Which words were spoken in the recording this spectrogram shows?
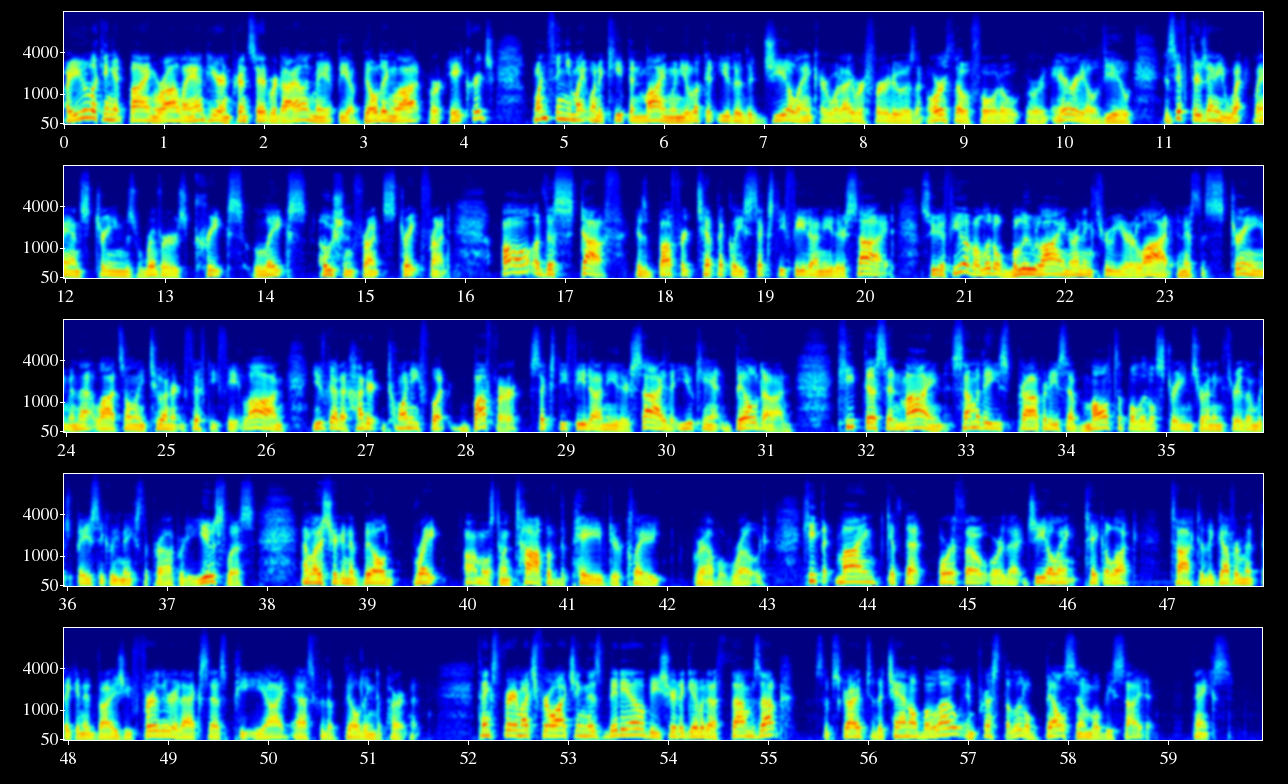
Are you looking at buying raw land here in Prince Edward Island, may it be a building lot or acreage? One thing you might want to keep in mind when you look at either the GeoLinc or what I refer to as an ortho photo or an aerial view is if there's any wetlands, streams, rivers, creeks, lakes, oceanfront, straitfront all of this stuff is buffered typically 60 feet on either side. So if you have a little blue line running through your lot and it's a stream and that lot's only 250 feet long, you've got a 120 foot buffer 60 feet on either side that you can't build on. Keep this in mind. Some of these properties have multiple little streams running through them, which basically makes the property useless unless you're going to build right almost on top of the paved or clay gravel road. Keep it in mind, get that ortho or that GeoLinc, take a look, talk to the government. They can advise you further at Access PEI. Ask for the building department. Thanks very much for watching this video. Be sure to give it a thumbs up, subscribe to the channel below, and press the little bell symbol beside it. Thanks.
